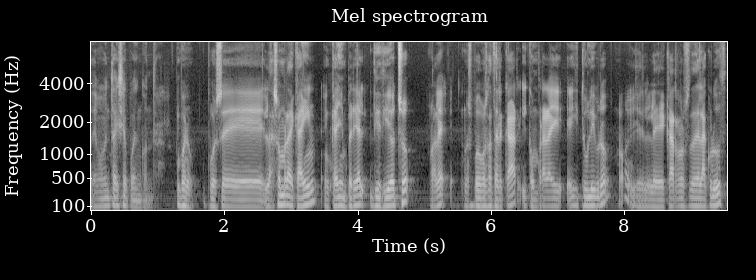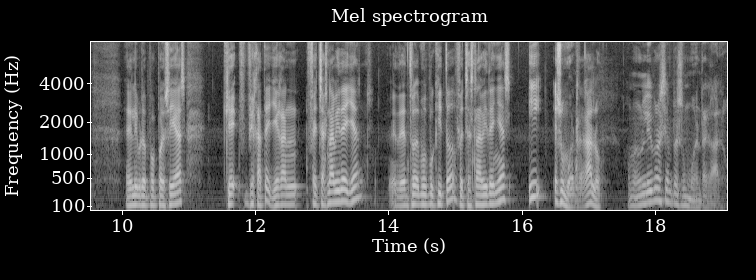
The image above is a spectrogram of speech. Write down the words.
De momento ahí se puede encontrar. Bueno, pues eh, La Sombra de Caín, en calle Imperial 18, ¿vale? Nos podemos acercar y comprar ahí, ahí tu libro, ¿no? Y el de Carlos de la Cruz, el libro de poesías, que, fíjate, llegan fechas navideñas, eh, dentro de muy poquito, fechas navideñas, y es un buen regalo. Hombre, un libro siempre es un buen regalo,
